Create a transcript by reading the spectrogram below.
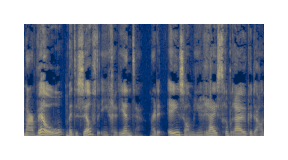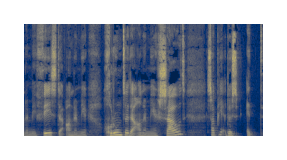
maar wel met dezelfde ingrediënten. Maar de een zal meer rijst gebruiken, de ander meer vis, de ander meer groente, de ander meer zout. Snap je? Dus het,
